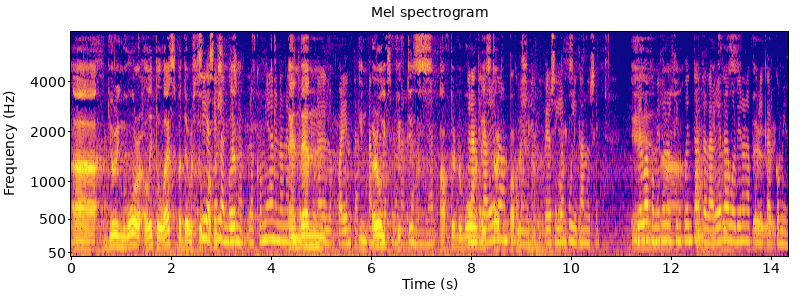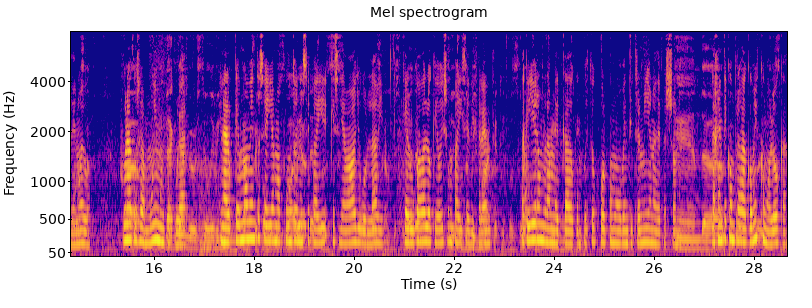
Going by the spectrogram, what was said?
Uh, during war, a little less, but they were still sí, publishing them. Los cómics eran enormemente And then en los 40, in early la Segunda Guerra 50s, Mundial. after the war, Durante they started publishing menos, pero seguían publicándose. Luego, a comienzos de los And, 50, tras la guerra, volvieron a publicar cómics de nuevo. Fue una cosa muy, muy popular. En aquel momento seguíamos juntos en ese país que se llamaba Yugoslavia, que agrupaba lo que hoy So son países diferentes. Aquello era un gran 23 mercado compuesto por como 23 millones de personas. Uh, La gente compraba cómics como loca,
